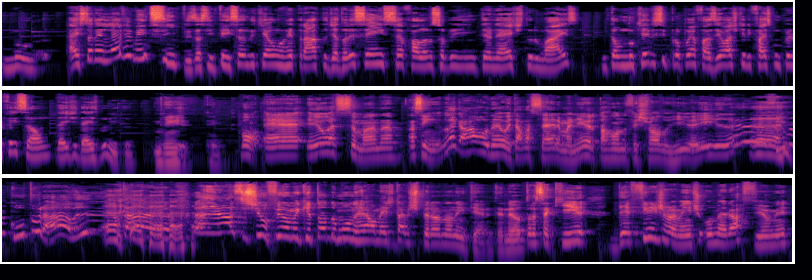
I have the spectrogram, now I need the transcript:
no- a história é levemente simples, assim, pensando que é um retrato de adolescência, falando sobre internet e tudo mais, então no que ele se propõe a fazer, eu acho que ele faz com perfeição, 10 de 10, bonito. Entendi, entendi. Bom, é, eu essa semana, assim, legal, né? Oitava série, maneiro, tá rolando o Festival do Rio aí, é, É. filme cultural. é, tá, é, eu assisti o filme que todo mundo realmente tava esperando o ano inteiro, entendeu? Eu trouxe aqui definitivamente o melhor filme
